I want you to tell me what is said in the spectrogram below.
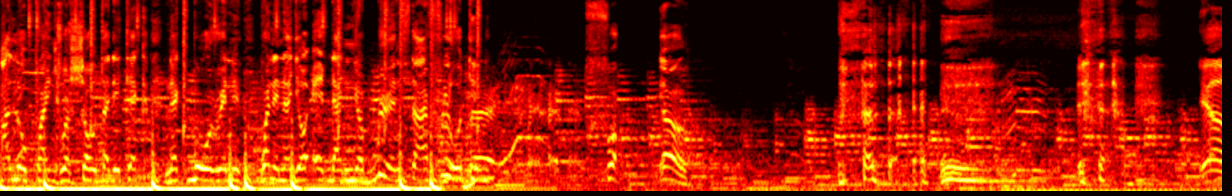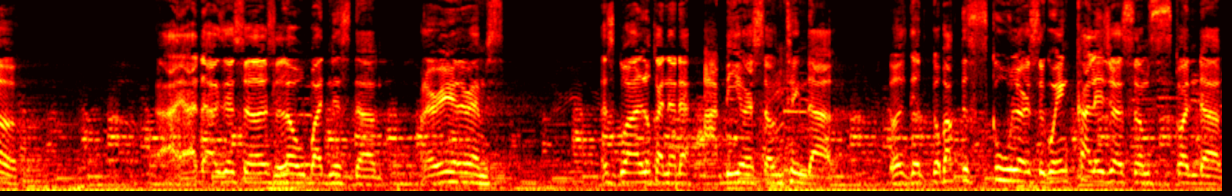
I low point rush out of the tech, neck boring. One in your head and your brain start floating. Fuck, yo. yo. I dogs themselves low badness, dog. On real rims. Let's go and look another abbey or something, dog. Let's go, go back to school or so go in college or some scun, dog.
